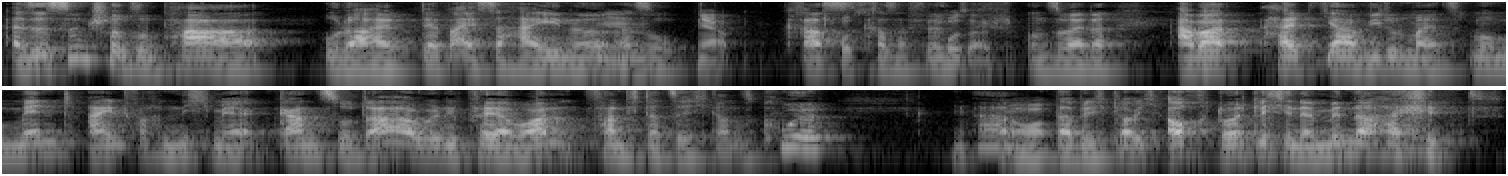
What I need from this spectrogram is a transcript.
Also es sind schon so ein paar, oder halt der weiße Heine, mhm. also ja. Krass, Groß, krasser Film großartig. und so weiter. Aber halt, ja, wie du meinst, im Moment einfach nicht mehr ganz so da. Ready Player One fand ich tatsächlich ganz cool. Ähm, ja. Da bin ich, glaube ich, auch deutlich in der Minderheit.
